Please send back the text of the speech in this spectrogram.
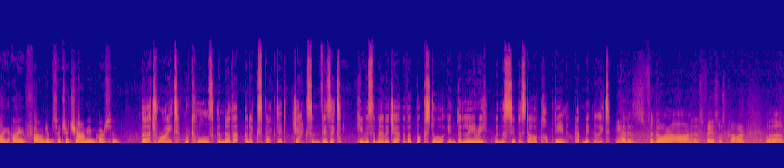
I, I found him such a charming person. Bert Wright recalls another unexpected Jackson visit. He was the manager of a bookstore in Dún when the superstar popped in at midnight. He had his fedora on, his face was covered with a,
